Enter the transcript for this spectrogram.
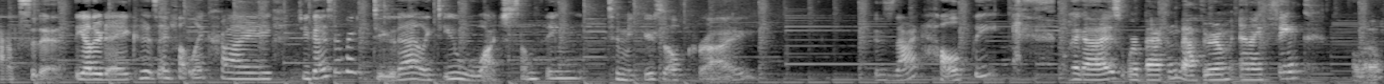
accident the other day because I felt like crying. Do you guys ever do that? Like, do you watch something to make yourself cry? Is that healthy? okay guys, we're back in the bathroom and I think, hello?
